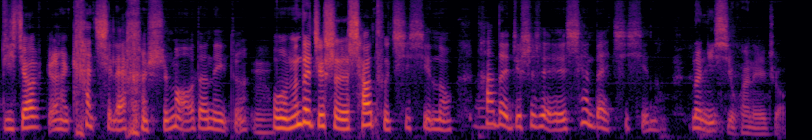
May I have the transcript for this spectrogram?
比较嗯看起来很时髦的那种。嗯我们的就是乡土气息浓，他的就是呃现代气息浓。那你喜欢哪种？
